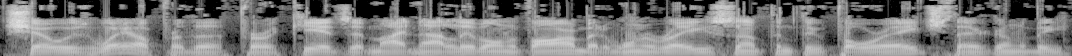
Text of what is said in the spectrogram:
show as well for the for kids that might not live on a farm but want to raise something through 4-H. They're going to be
